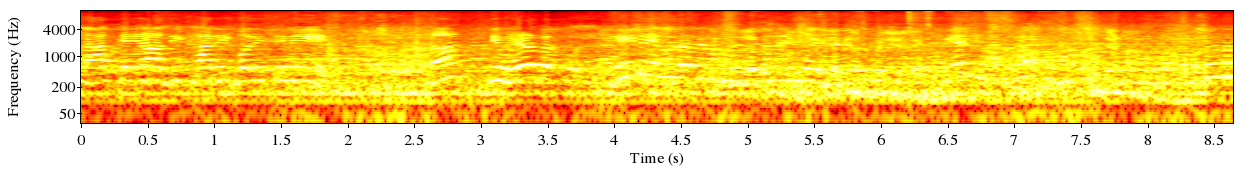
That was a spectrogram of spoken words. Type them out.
ಇಲಾಖೆಯ ಅಧಿಕಾರಿಗೆ ಬರಿತೀನಿ. ನೀವು ಹೇಳಬೇಕು. ಇಡಿ ಎಲ್ಲಿದ್ದಾರೆ ನಮ್ಮ ಏನು ಜನ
